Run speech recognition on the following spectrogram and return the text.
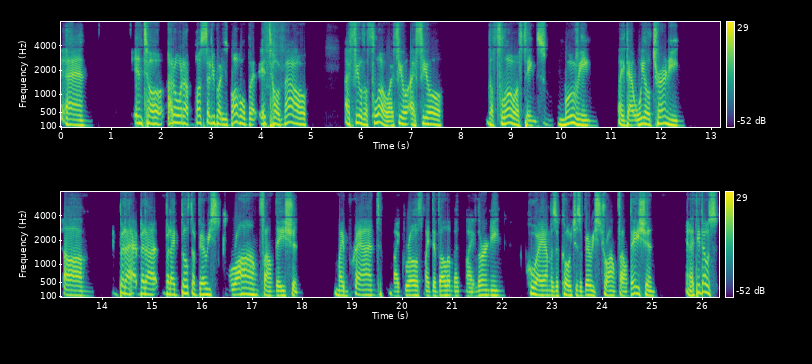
And until I don't want to bust anybody's bubble, but until now, I feel the flow. I feel, I feel the flow of things moving like that wheel turning. Um, but I, but I, but I built a very strong foundation. My brand, my growth, my development, my learning, who I am as a coach is a very strong foundation. And I think that was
